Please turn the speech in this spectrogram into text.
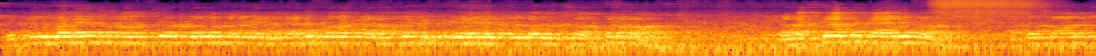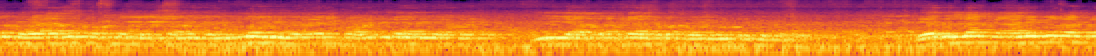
പെരിന്തൽമണ്ണയെ സംബന്ധിച്ചിടത്തോളം അല്ലെങ്കിൽ അങ്ങാടിപ്പുറം കടന്നു കിട്ടുക എന്നുള്ള ഒരു സ്വപ്നമാണ്. നടക്കാത്ത കാര്യമാണ്. അത്രമാത്രം പ്രയാസപ്പെടുന്ന ഒരു സ്ഥലം എന്നും ഇവരെ പഴിചാരിയാണ് ഈ യാത്രക്കാർ ഇവിടെ പോയിക്കൊണ്ടിരിക്കുന്നത്. ഏതെല്ലാം കാര്യങ്ങളാണ്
